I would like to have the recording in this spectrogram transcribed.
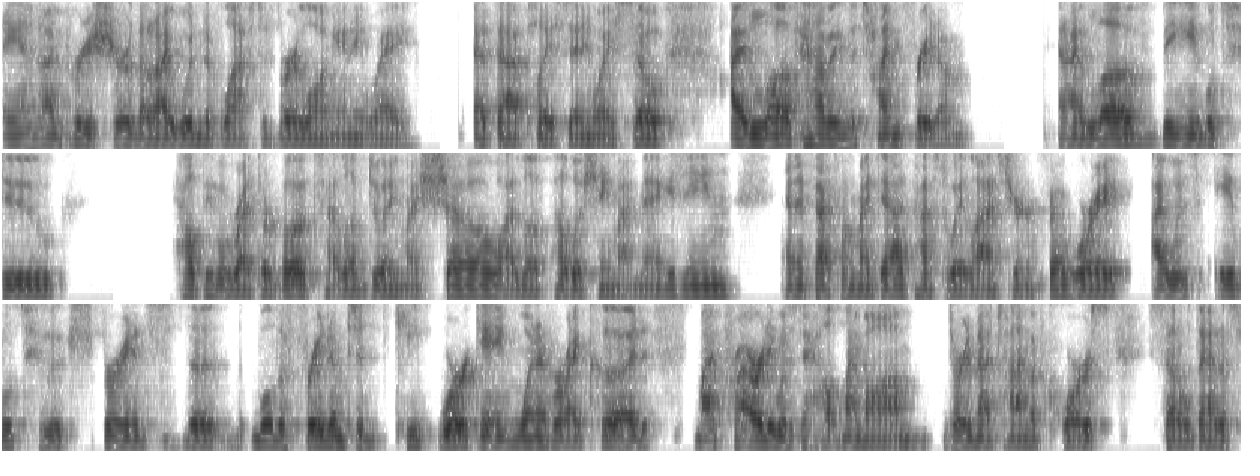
And I'm pretty sure that I wouldn't have lasted very long anyway at that place anyway. So I love having the time freedom and I love being able to help people write their books. I love doing my show. I love publishing my magazine. And in fact, when my dad passed away last year in February, I was able to experience the well, the freedom to keep working whenever I could. My priority was to help my mom during that time, of course, settle dad's,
